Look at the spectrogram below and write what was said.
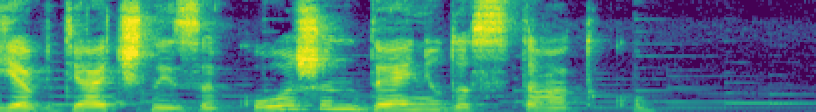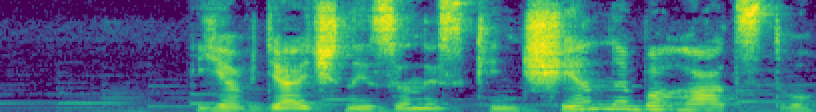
Я вдячний за кожен день у достатку. Я вдячний за нескінченне багатство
